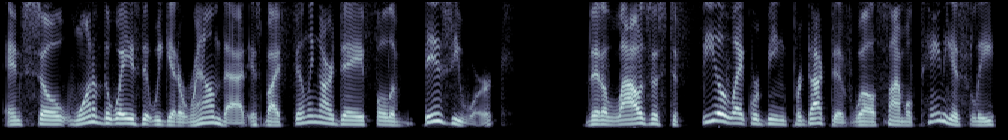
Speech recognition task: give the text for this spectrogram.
And so, one of the ways that we get around that is by filling our day full of busy work that allows us to feel like we're being productive while simultaneously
